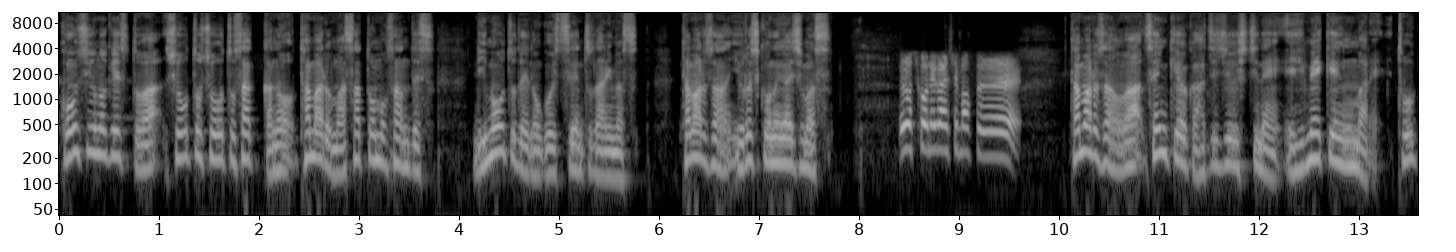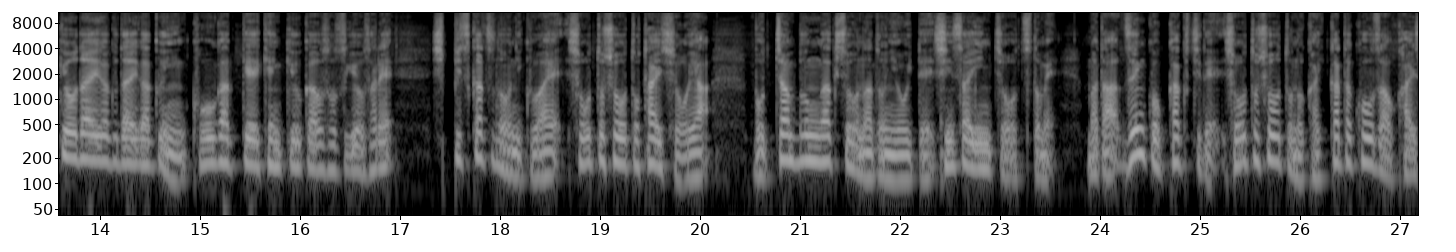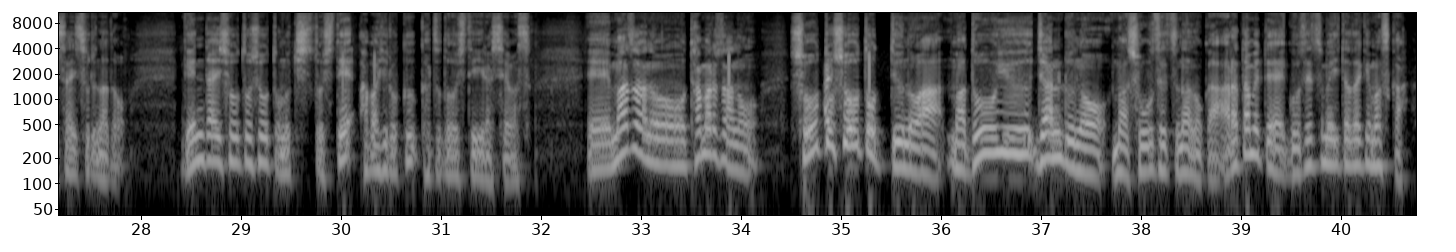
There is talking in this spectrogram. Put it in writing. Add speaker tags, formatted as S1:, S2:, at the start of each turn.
S1: 今週のゲストはショートショート作家の田丸正智さんです。リモートでのご出演となります。田丸さんよろしくお願いします。
S2: よろしくお願いします。
S1: 田丸さんは1987年愛媛県生まれ東京大学大学院工学系研究科を卒業され執筆活動に加えショートショート大賞や坊ちゃん文学賞などにおいて審査委員長を務めまた全国各地でショートショートの書き方講座を開催するなど現代ショートショートの棋士として幅広く活動していらっしゃいます。えー、まずあの田丸さんあのショートショートっていうのは、はい、まあどういうジャンルのまあ小説なのか改めてご説明いただけますか？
